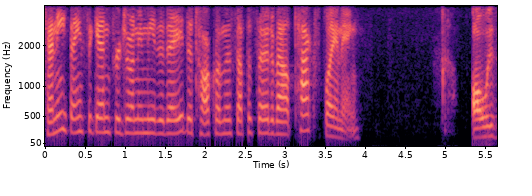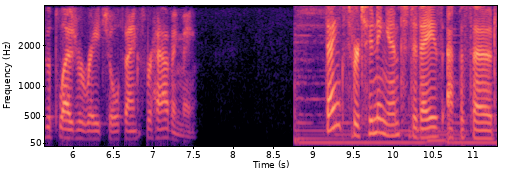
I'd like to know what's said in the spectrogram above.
Kenny, thanks again for joining me today to talk on this episode about tax planning. Always a pleasure, Rachel. Thanks for having me. Thanks for tuning in to today's episode.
